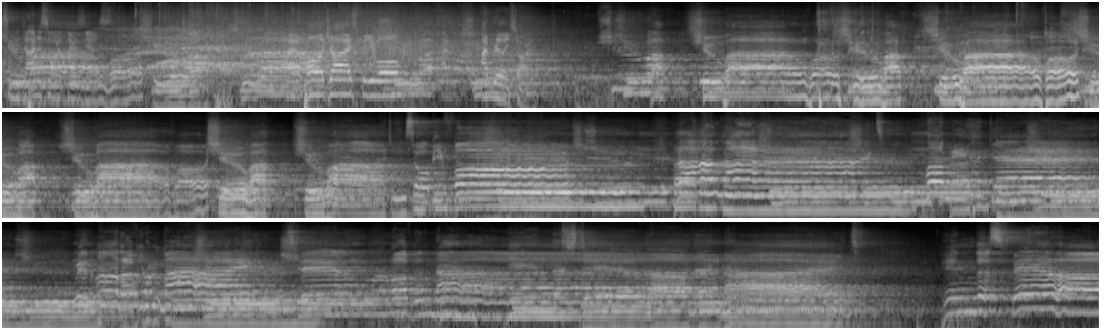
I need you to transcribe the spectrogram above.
Galaxy, the dinosaur enthusiast. I apologize for you all. I'm, I'm really sorry. Shoo up, shoo up, shoo up, shoo up, shoo up, shoo up, shoo up, shoo up. So before the still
